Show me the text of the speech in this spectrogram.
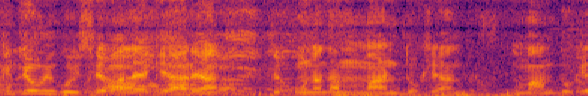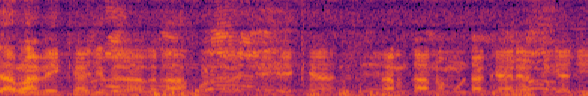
ਕਿਤੇ ਵੀ ਕੋਈ ਸੇਵਾ ਲੈ ਕੇ ਆ ਰਿਹਾ ਤੇ ਉਹਨਾਂ ਦਾ ਮਨ ਦੁਖਿਆ ਅੰਦਰੋਂ। ਮਨ ਦੁਖਿਆ ਵਾ। ਮੈਂ ਵੇਖਿਆ ਜੀ ਗੁਰਦਾਸਪੁਰ ਦੇ ਵਿੱਚ ਵੀ ਵੇਖਿਆ। ਤਰਨਤਾਰਨ ਨੂੰ ਮੁੰਡਾ ਕਹਿ ਰਿਹਾ ਸੀਗਾ ਜੀ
